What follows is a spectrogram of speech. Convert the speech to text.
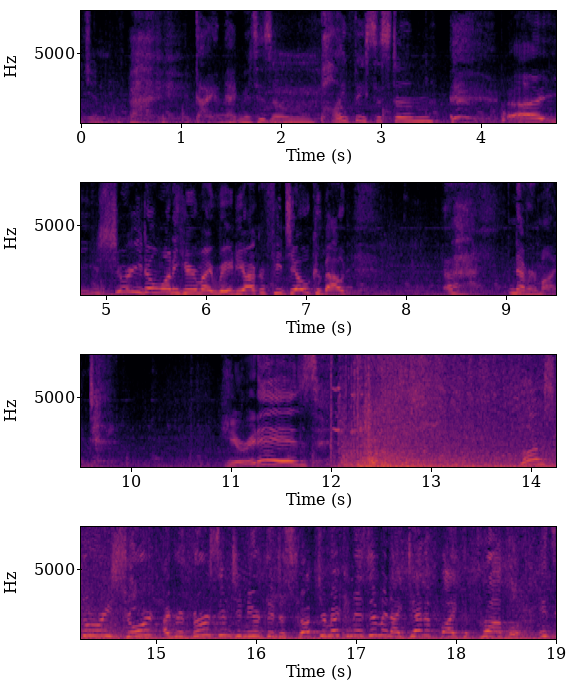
agent. Diamagnetism, polyphase system. Uh, you sure you don't want to hear my radiography joke about. Uh, never mind. Here it is. Long story short, I reverse engineered the disruptor mechanism and identified the problem. Its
